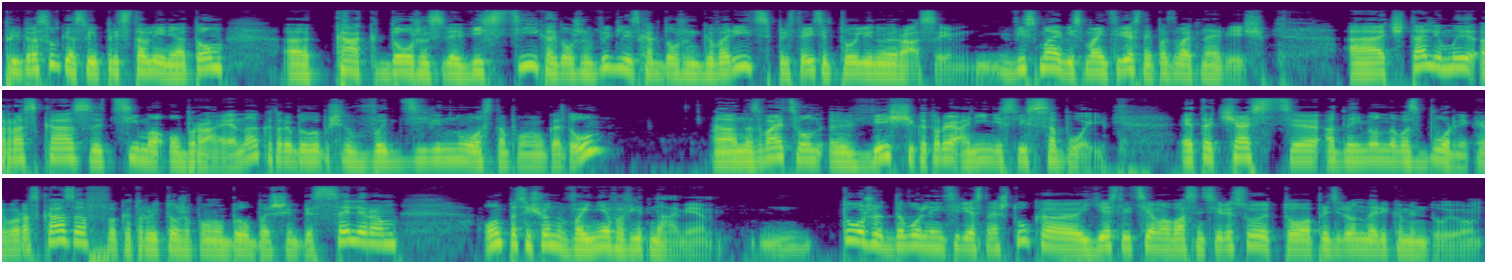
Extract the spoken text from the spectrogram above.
предрассудки, на свои представления о том, э, как должен себя вести, как должен выглядеть, как должен говорить представитель той или иной расы. Весьма-весьма интересная и познавательная вещь. А, читали мы рассказ Тима О'Брайена, который был выпущен в 90-м, по-моему, году. Называется он «Вещи, которые они несли с собой». Это часть э, одноименного сборника его рассказов, который тоже, по-моему, был большим бестселлером. Он посвящен войне во Вьетнаме. Тоже довольно интересная штука. Если тема вас интересует, то определенно рекомендую.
